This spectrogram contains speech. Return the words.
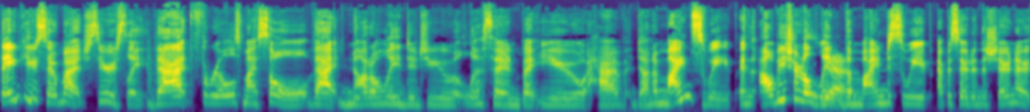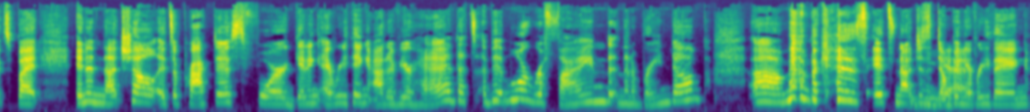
thank you so much. Seriously, that thrills my soul that not only did you listen, but you have done a mind sweep. And I'll be sure to link the mind sweep episode in the show notes. But in a nutshell, it's a practice for getting everything out of your head that's a bit more refined than a brain dump um, because it's not just dumping everything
